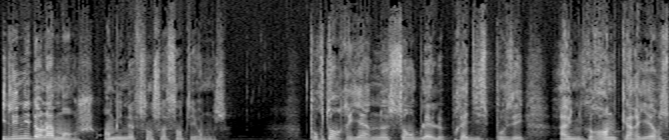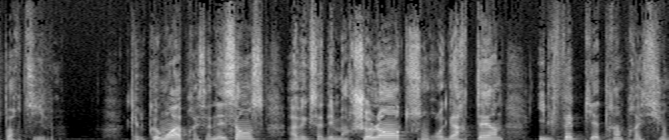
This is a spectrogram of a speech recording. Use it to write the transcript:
Il est né dans la Manche en 1971. Pourtant, rien ne semblait le prédisposer à une grande carrière sportive. Quelques mois après sa naissance, avec sa démarche lente, son regard terne, il fait piètre impression.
